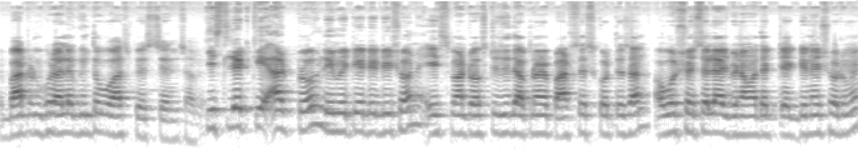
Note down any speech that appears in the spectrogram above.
বাটন ঘোরালেও কিন্তু ওয়াচ ফেস চেঞ্জ হবে। Kieslect K R pro limited edition, এই স্মার্ট ওয়াচটি যদি আপনারা পারচেস করতে চান, অবশ্যই চলে আসবেন আমাদের টেকডেনের শোরুমে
